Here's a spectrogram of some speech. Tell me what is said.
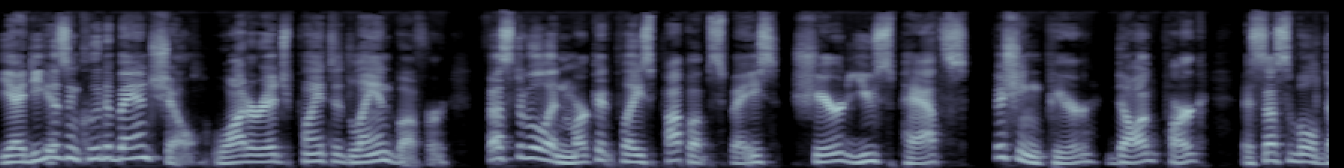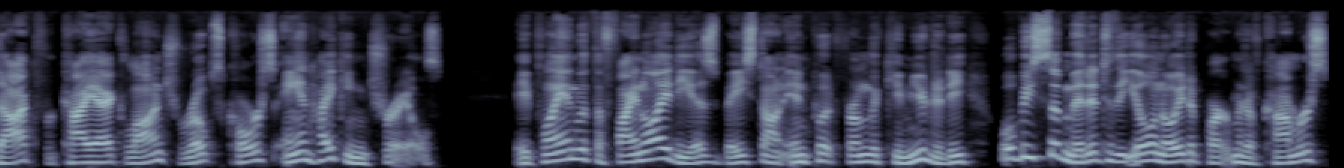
The ideas include a band shell, water edge planted land buffer, festival and marketplace pop up space, shared use paths, fishing pier, dog park, accessible dock for kayak launch, ropes course, and hiking trails. A plan with the final ideas based on input from the community will be submitted to the Illinois Department of Commerce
